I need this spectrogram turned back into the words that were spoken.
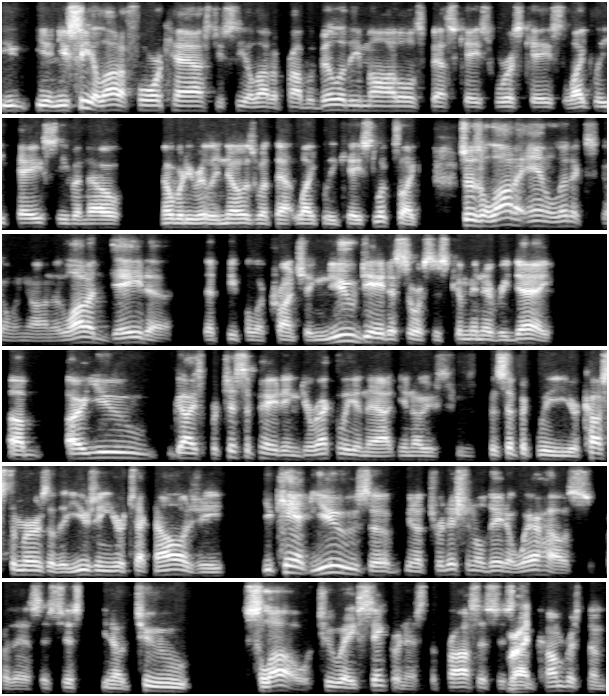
you and you see a lot of forecasts, you see a lot of probability models, best case, worst case, likely case, even though nobody really knows what that likely case looks like. So there's a lot of analytics going on, a lot of data that people are crunching. New data sources come in every day. Um, are you guys participating directly in that? You know, specifically your customers, are they using your technology you can't use a you know traditional data warehouse for this. It's just you know too slow, too asynchronous. The process is right. too cumbersome.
